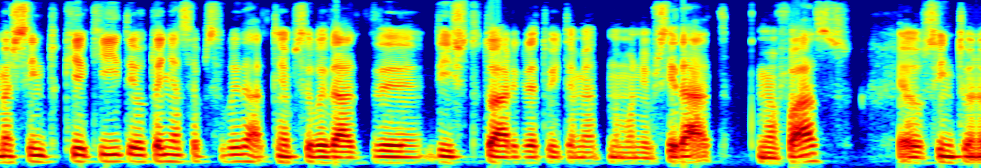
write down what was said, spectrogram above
mas sinto que aqui eu tenho essa possibilidade. Tenho a possibilidade de, de estudar gratuitamente numa universidade, como eu faço. Eu sinto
